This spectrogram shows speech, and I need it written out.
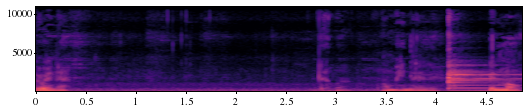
ด้วยนะ แต่ว่ามองไม่เห็นไรเลย เป็นหมอก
